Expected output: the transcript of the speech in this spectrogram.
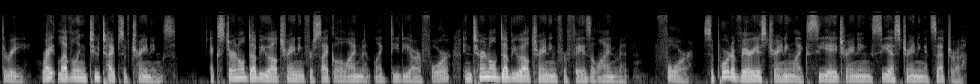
3. Write leveling two types of trainings. External WL training for cycle alignment like DDR4, internal WL training for phase alignment. 4. Support of various training like CA training, CS training, etc.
